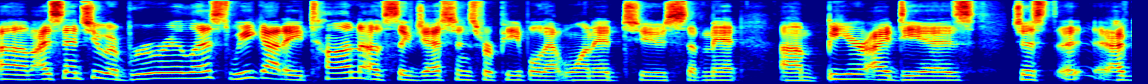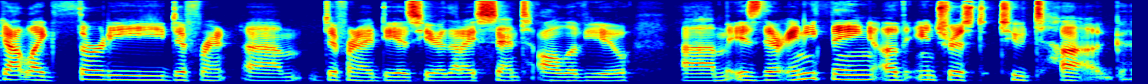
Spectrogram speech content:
um, I sent you a brewery list. We got a ton of suggestions for people that wanted to submit um, beer ideas. Just uh, I've got like thirty different um, different ideas here that I sent all of you. Um, is there anything of interest to Tug?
